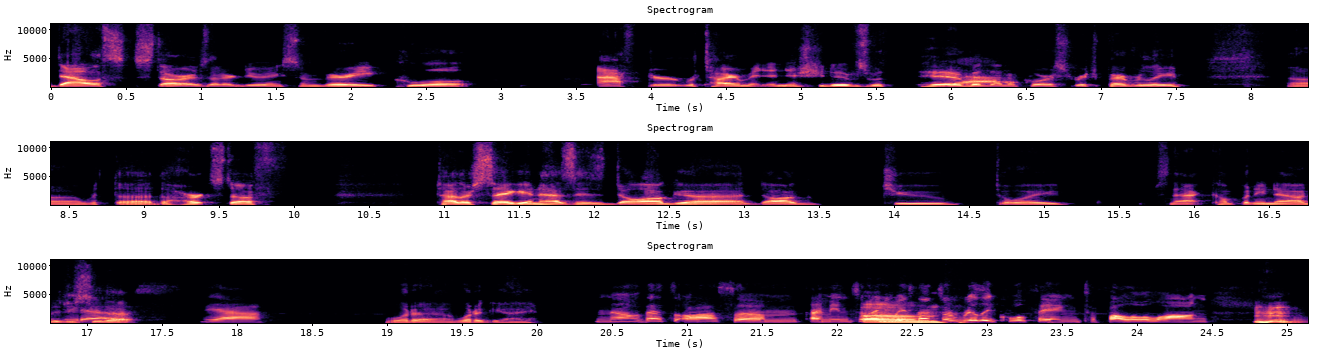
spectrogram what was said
Dallas stars that are doing some very cool after retirement initiatives with him, yeah. and then of course Rich Peverley uh, with the the heart stuff. Tyler Seguin has his dog uh, dog chew toy snack company now. Did you yes. see that? Yeah. What a what a guy. No, that's awesome. I mean, so anyways, um, that's a really cool thing to follow along mm-hmm.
